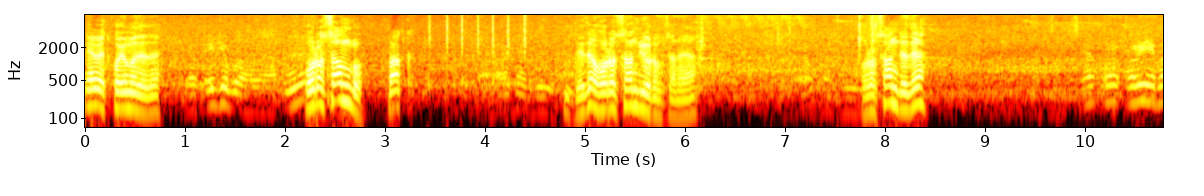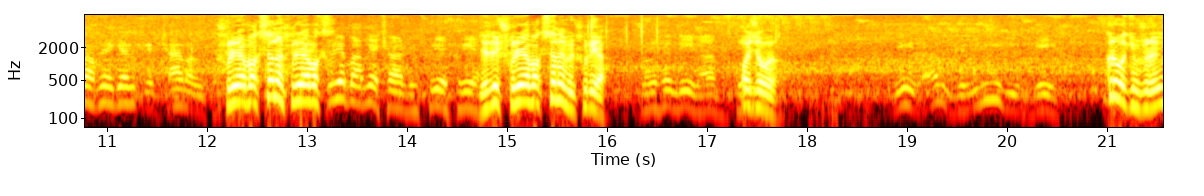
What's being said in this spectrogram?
Evet koyma dede. Ya Ece bu. Bak. Dede horasan diyorum sana ya. Horasan dede. Or- oraya bakmaya gel çağırmadım. Şuraya baksana şuraya bak. Şuraya bakmaya çağırdım. Şuraya şuraya. Dede şuraya baksana bir şuraya. Orası değil abi. Değil, Acaba. Değil abi. Değil değil. değil. Kır bakayım şurayı.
